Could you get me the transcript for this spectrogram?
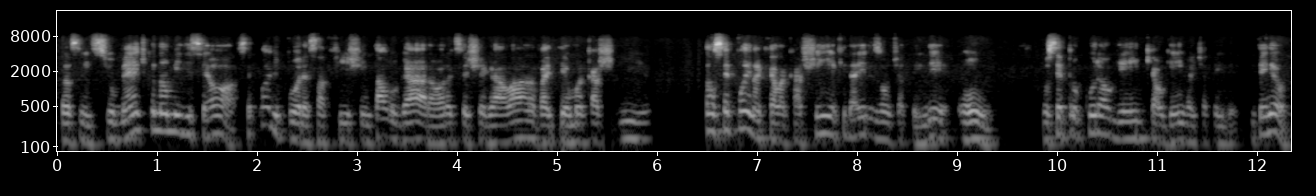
Então, assim, se o médico não me disser, ó, oh, você pode pôr essa ficha em tal lugar, a hora que você chegar lá, vai ter uma caixinha. Então, você põe naquela caixinha que daí eles vão te atender. Ou você procura alguém que alguém vai te atender. Entendeu?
